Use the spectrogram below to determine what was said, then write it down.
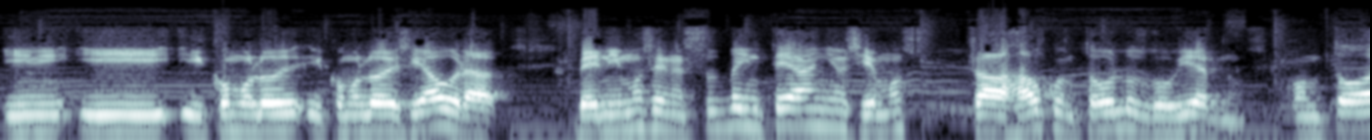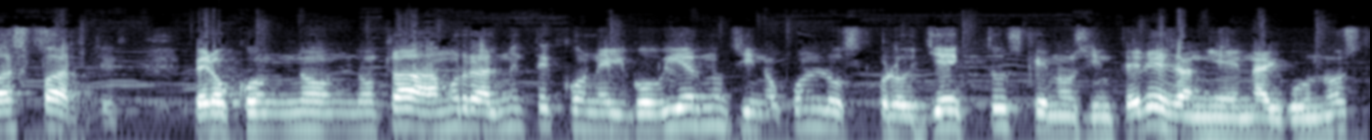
Y, y, y, como lo, y como lo decía ahora, venimos en estos 20 años y hemos trabajado con todos los gobiernos, con todas partes, pero con, no, no, trabajamos realmente con el gobierno, sino con los proyectos que nos interesan y en algunos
